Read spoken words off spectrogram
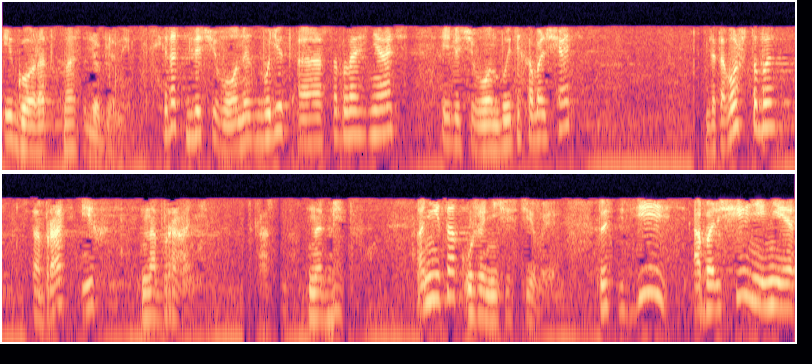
и город возлюбленный. Итак, для чего он их будет э, соблазнять и для чего он будет их обольщать? Для того, чтобы собрать их на брань, на битву. Они и так уже нечестивые. То есть здесь обольщение не,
